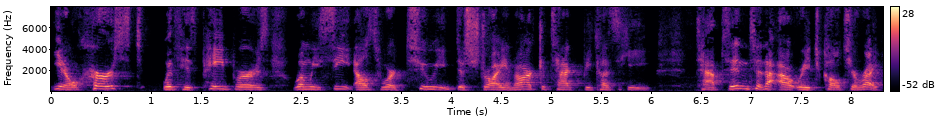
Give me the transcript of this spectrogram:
you know, Hearst with his papers. When we see Ellsworth Toohey destroy an architect because he taps into the outrage culture, right?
